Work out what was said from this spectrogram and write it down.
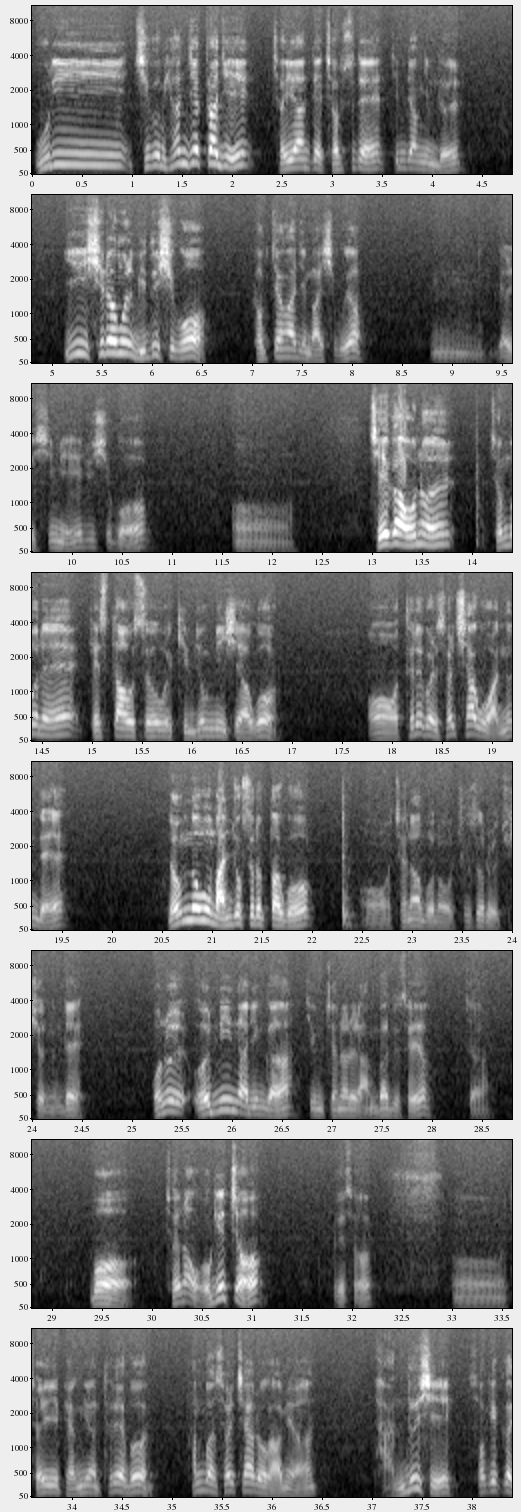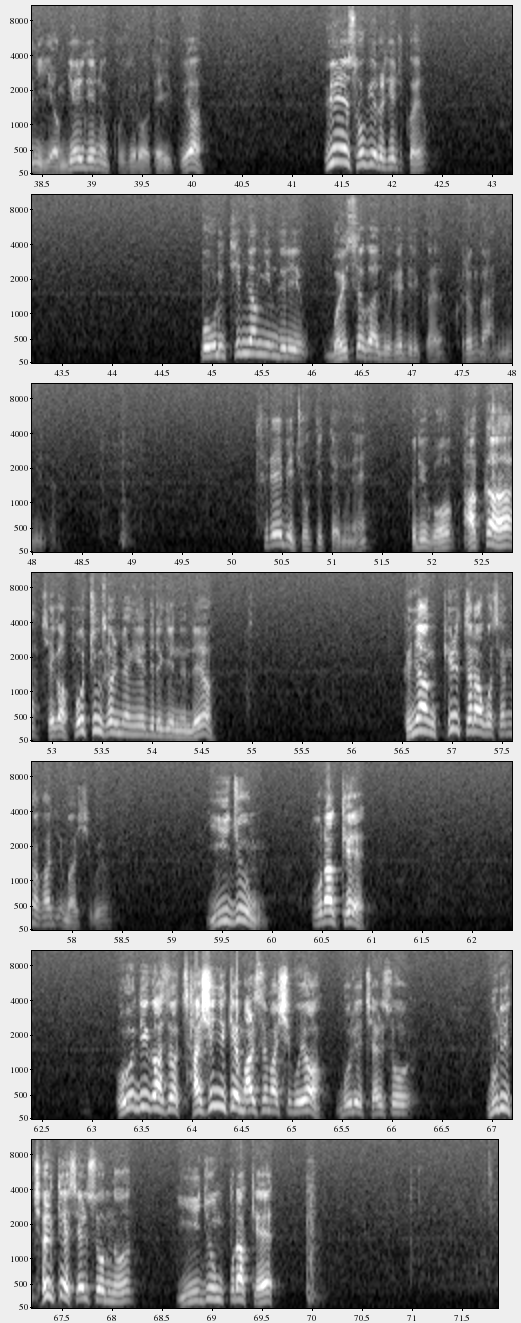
우리 지금 현재까지 저희한테 접수된 팀장님들 이 실험을 믿으시고 걱정하지 마시고요. 음, 열심히 해주시고 어, 제가 오늘 전번에 게스트하우스 우리 김종민 씨하고 어, 트랩을 설치하고 왔는데 너무너무 만족스럽다고 어, 전화번호 주소를 주셨는데 오늘 어린이날인가 지금 전화를 안 받으세요. 자, 뭐 전화 오겠죠. 그래서 어, 저희 백년 트랩은 한번 설치하러 가면 반드시 소개권이 연결되는 구조로 되어 있고요. 왜 소개를 해줄까요? 뭐 우리 팀장님들이 뭐 있어가지고 해드릴까요? 그런 거 아닙니다. 트랩이 좋기 때문에 그리고 아까 제가 보충 설명해 드리겠는데요. 그냥 필터라고 생각하지 마시고요. 이중, 뿌라켓 어디 가서 자신 있게 말씀하시고요. 물이 잴 수, 물이 절대 셀 수 없는 이중 뿌라켓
